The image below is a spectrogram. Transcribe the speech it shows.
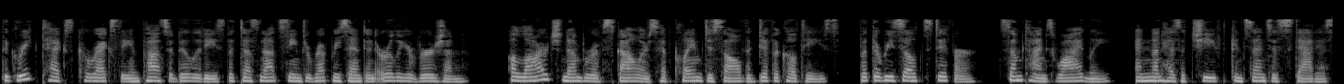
The Greek text corrects the impossibilities but does not seem to represent an earlier version. A large number of scholars have claimed to solve the difficulties, but the results differ, sometimes widely, and none has achieved consensus status.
